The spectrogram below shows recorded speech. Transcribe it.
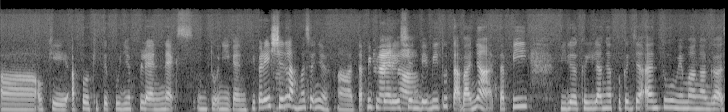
uh, okay apa kita punya plan next untuk ni kan. Preparation lah maksudnya. Uh, tapi preparation baby tu tak banyak. Tapi bila kehilangan pekerjaan tu memang agak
